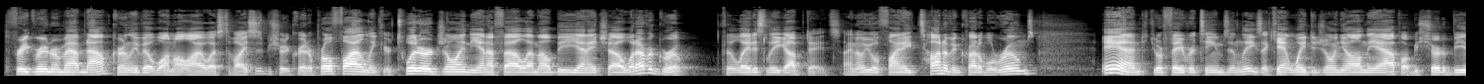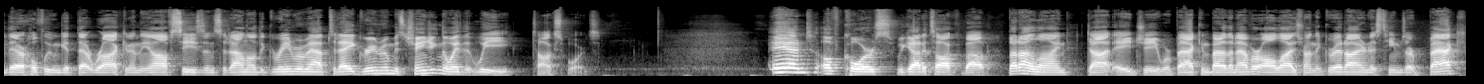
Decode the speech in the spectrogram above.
the free Green Room app now, currently available on all iOS devices. Be sure to create a profile, link your Twitter, join the NFL, MLB, NHL, whatever group for the latest league updates. I know you'll find a ton of incredible rooms and your favorite teams and leagues. I can't wait to join you all on the app. I'll be sure to be there. Hopefully, we can get that rocking in the off season. So download the Green Room app today. Green Room is changing the way that we talk sports. And of course, we got to talk about betonline.ag. We're back and better than ever. All eyes are on the gridiron as teams are back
